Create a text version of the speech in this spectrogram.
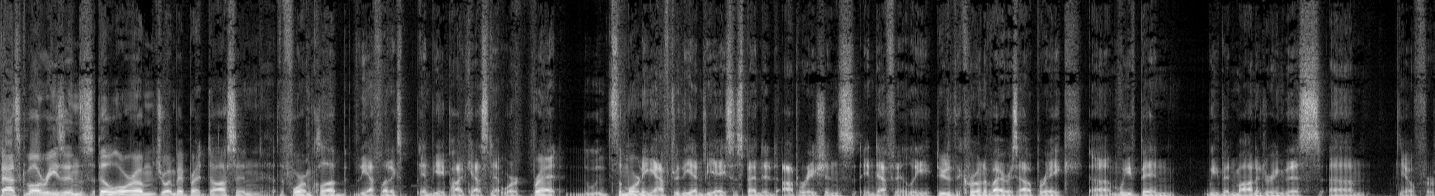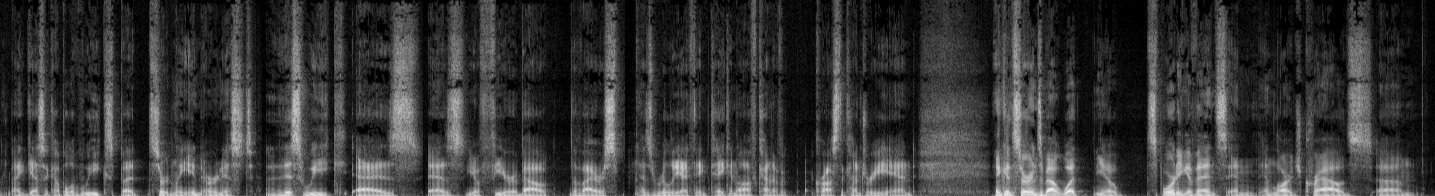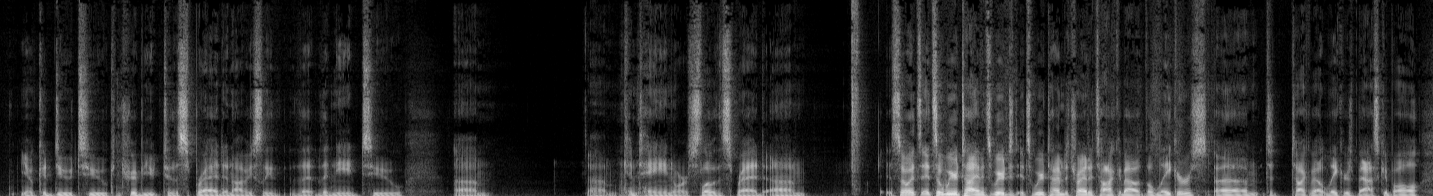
basketball reasons. Bill Oram, joined by Brett Dawson, the Forum Club, the Athletic's NBA Podcast Network. Brett, it's the morning after the NBA suspended operations indefinitely due to the coronavirus outbreak. Um, we've been we've been monitoring this. Um, you know, for I guess a couple of weeks, but certainly in earnest this week, as as you know, fear about the virus has really, I think, taken off kind of across the country, and and concerns about what you know sporting events and and large crowds um, you know could do to contribute to the spread, and obviously the the need to um, um, contain or slow the spread. Um, so it's it's a weird time. It's weird. It's weird time to try to talk about the Lakers. Um, to talk about Lakers basketball.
